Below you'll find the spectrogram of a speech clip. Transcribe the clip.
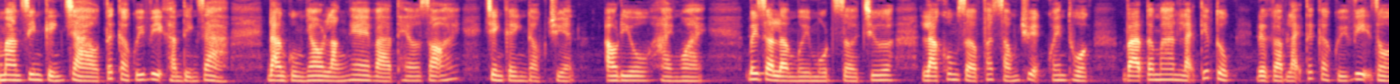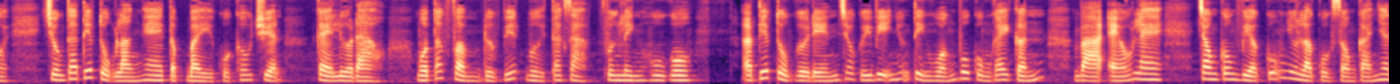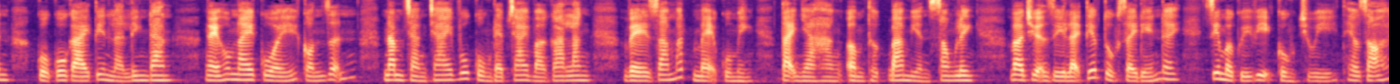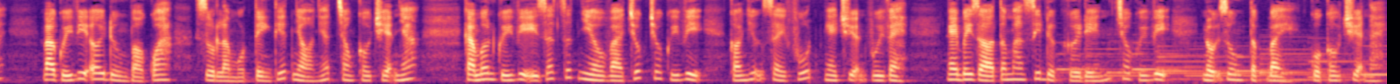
Tâm An xin kính chào tất cả quý vị khán thính giả đang cùng nhau lắng nghe và theo dõi trên kênh đọc truyện audio hài ngoại. Bây giờ là 11 giờ trưa là khung giờ phát sóng chuyện quen thuộc và Tâm An lại tiếp tục được gặp lại tất cả quý vị rồi. Chúng ta tiếp tục lắng nghe tập 7 của câu chuyện Kẻ lừa đảo, một tác phẩm được viết bởi tác giả Phương Linh Hugo à, tiếp tục gửi đến cho quý vị những tình huống vô cùng gay cấn và éo le trong công việc cũng như là cuộc sống cá nhân của cô gái tên là Linh Đan. Ngày hôm nay cô ấy còn dẫn năm chàng trai vô cùng đẹp trai và ga lăng về ra mắt mẹ của mình tại nhà hàng ẩm thực ba miền song Linh. Và chuyện gì lại tiếp tục xảy đến đây? Xin mời quý vị cùng chú ý theo dõi. Và quý vị ơi đừng bỏ qua dù là một tình tiết nhỏ nhất trong câu chuyện nhé. Cảm ơn quý vị rất rất nhiều và chúc cho quý vị có những giây phút nghe chuyện vui vẻ. Ngay bây giờ Tâm An xin được gửi đến cho quý vị nội dung tập 7 của câu chuyện này.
